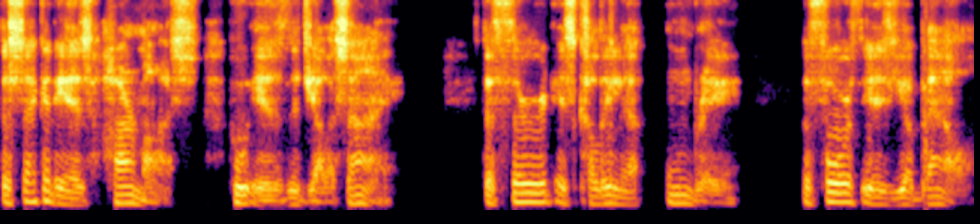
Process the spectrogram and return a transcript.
The second is Harmos, who is the jealous eye. The third is Kalila Umbre. The fourth is Yabel.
